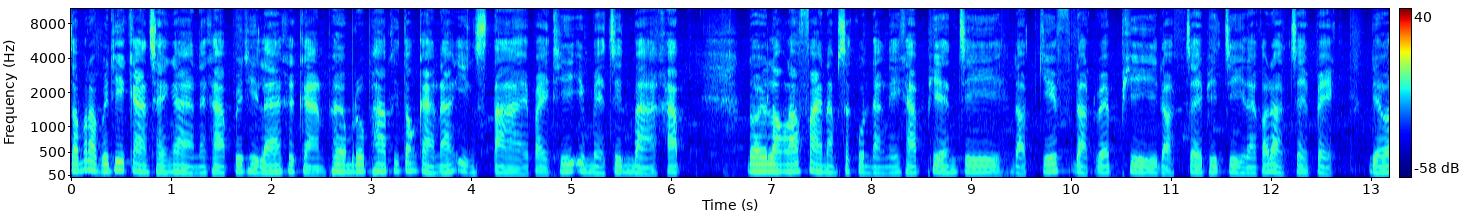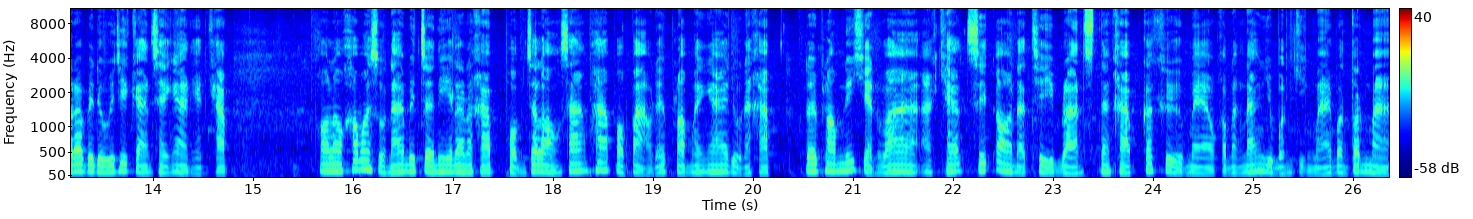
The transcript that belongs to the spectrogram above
สำหรับวิธีการใช้งานนะครับ วิธีแรกคือการเพิ่มรูปภาพที่ต้องการอ้างอิงสไตล์ไปที่ Imagine Bar ครับ โดยรองรับไฟล์นามสกุลดังนี้ครับ png gif webp jpg แล้วก็ jpeg เดี๋ยวเราไปดูวิธีการใช้งานกันครับ พอเราเข้ามาสู่หน้า Mid Journey แล้วนะครับ ผมจะลองสร้างภาพเปล่าๆด้วยพร้อมง่ายๆดูนะครับ โดยพร้อมนี้เขียนว่า a cat sit on a tree branch นะครับ ก็คือแมวกำลังนั่งอยู่บนกิ่งไม้บนต้นไม้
